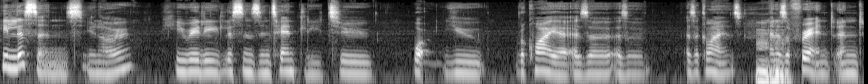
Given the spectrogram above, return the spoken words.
he listens you know he really listens intently to what you require as a as a as a client and as a friend and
